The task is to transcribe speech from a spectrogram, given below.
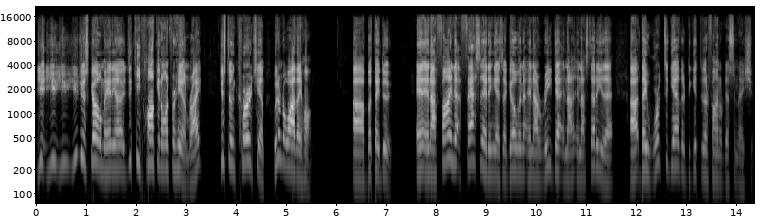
you, you, you, you just go, man, you know, just keep honking on for him, right? Just to encourage him. We don't know why they honk, uh, but they do. And, and, I find that fascinating as I go and, and I read that and I, and I study that. Uh, they work together to get to their final destination.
